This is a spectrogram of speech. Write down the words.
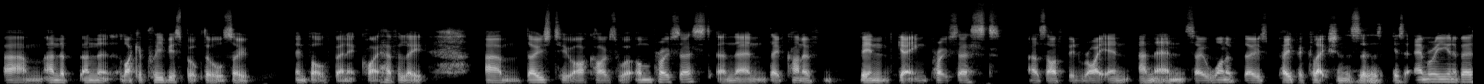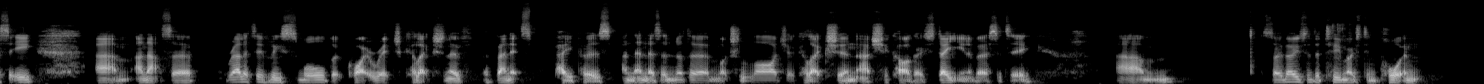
um, and the and the, like a previous book that also involved Bennett quite heavily. Um, those two archives were unprocessed, and then they've kind of been getting processed as I've been writing. And then, so one of those paper collections is, is at Emory University, um, and that's a relatively small but quite rich collection of, of Bennett's papers. And then there's another much larger collection at Chicago State University. Um, so those are the two most important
